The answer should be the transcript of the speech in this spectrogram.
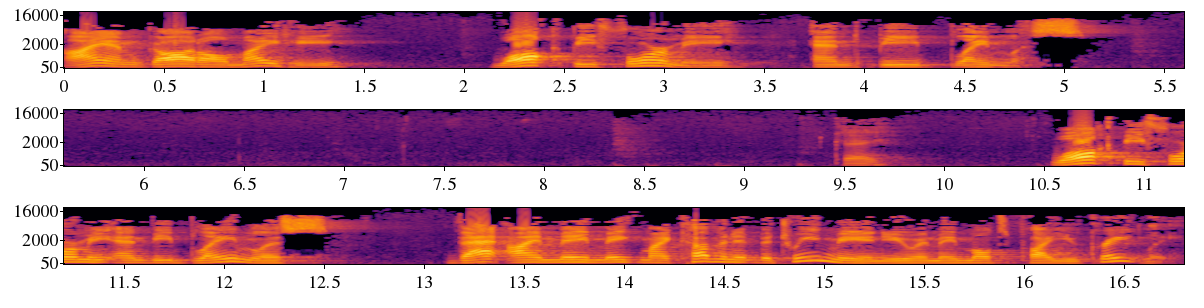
I am God Almighty Walk before me and be blameless. Okay? Walk before me and be blameless, that I may make my covenant between me and you and may multiply you greatly.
